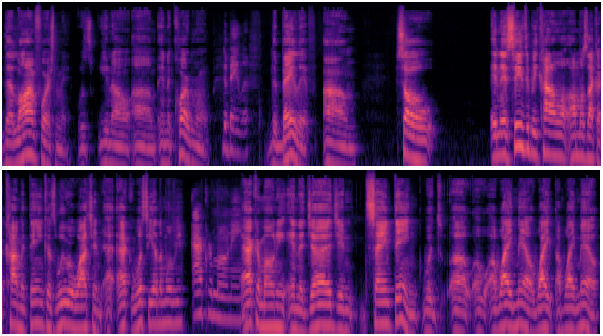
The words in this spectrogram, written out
the law enforcement was, you know, um, in the courtroom, The bailiff. the bailiff. Um, so, and it seems to be kind of almost like a common thing because we were watching. Ac- What's the other movie? Acrimony. acrimony and the judge and same thing with uh, a, a white male white a white male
